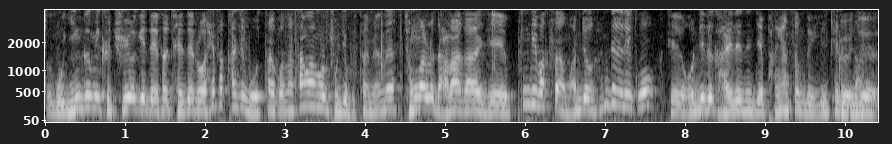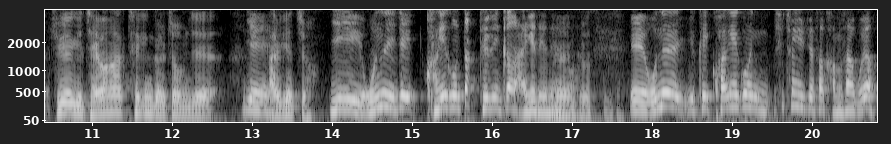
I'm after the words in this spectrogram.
그리고 임금이 그 주역에 대해서 제대로 해석하지 못하거나 상황을 보지 못하면은 정말로 나라가 이제 풍비박산 완전 흔들리고 이제 어디를 가야 되는지 방향성도 잃게 그 된다. 이제 주역이 제왕학 책인 걸 좀 이제 예, 알겠죠. 이 오늘 이제 광해군 딱 들으니까 알게 되네요. 네, 그렇습니다. 예, 오늘 이렇게 광해군 시청해 주셔서 감사하고요.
